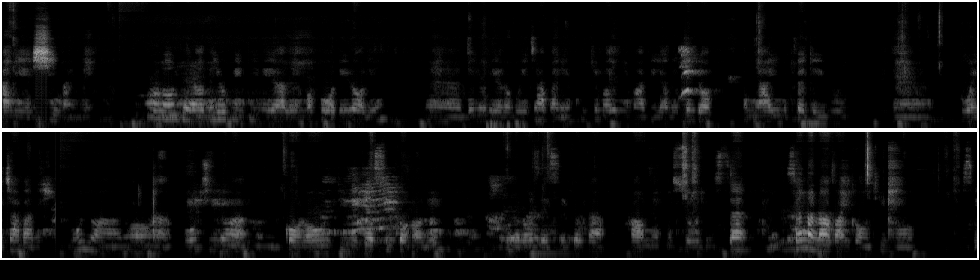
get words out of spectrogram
အန်ရရှိနိုင်တယ်။ဟောလို့တော့တရုတ်ပြည်ပြည်တွေကလည်းမပေါ်သေးတော့လေအဲတရုတ်တွေကတော့ဝေကြပါလေခုကျွန်တော်တို့မြန်မာပြည်ကလည်းတိတ်တော့အများကြီးမထွက်သေးဘူးအဲဝေကြပါလေမိုးရွာတော့မိုးကြီးတော့ကောလုံးဒီကစီကောလုံးလေခုတော့ဒီစီကောကကောင်းနေမဆိုဒီဆက် ဆက်နလာဘန်ကုန်တီကိုစီ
